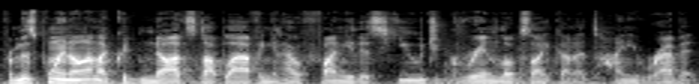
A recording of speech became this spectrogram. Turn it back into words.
From this point on, I could not stop laughing at how funny this huge grin looks like on a tiny rabbit.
